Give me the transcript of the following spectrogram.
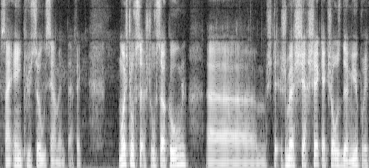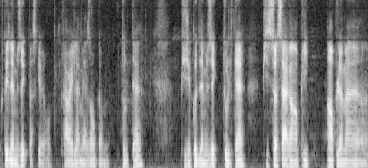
ça inclut ça aussi en même temps. Fait que moi, je trouve ça, je trouve ça cool. Euh, je, je me cherchais quelque chose de mieux pour écouter de la musique parce qu'on travaille de la maison comme tout le temps. Puis j'écoute de la musique tout le temps. Puis ça, ça remplit amplement,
